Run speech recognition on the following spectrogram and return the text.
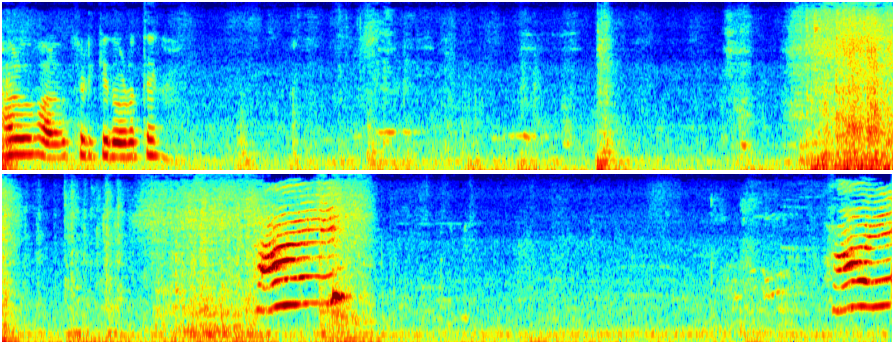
हळूहळू खिडकी तोडते का हाय हाय हाय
